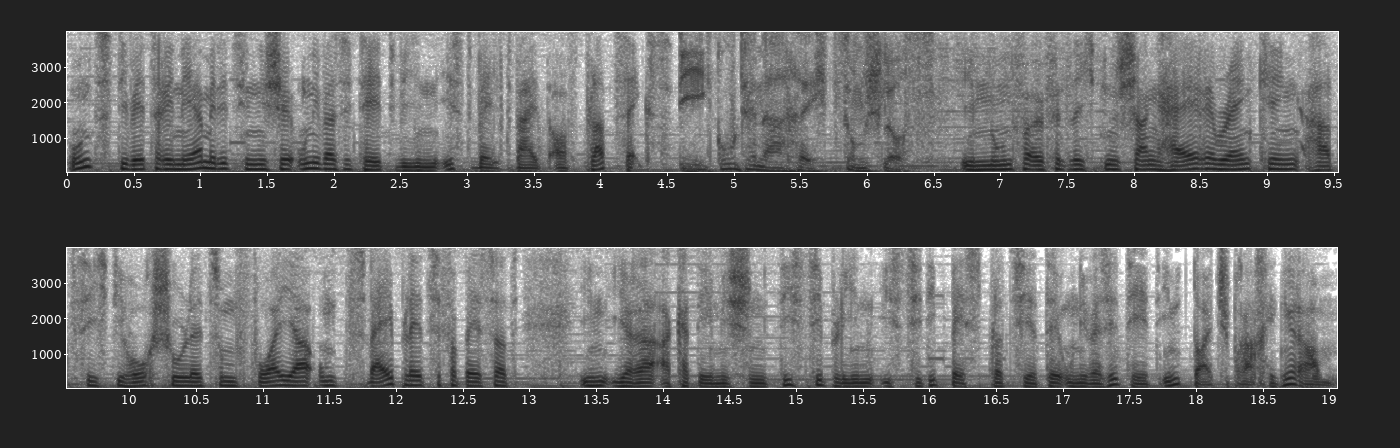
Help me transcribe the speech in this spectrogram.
Und die Veterinärmedizinische Universität Wien ist weltweit auf Platz 6. Die gute Nachricht zum Schluss. Im nun veröffentlichten Shanghai-Ranking hat sich die Hochschule zum Vorjahr um zwei Plätze verbessert. In ihrer akademischen Disziplin ist sie die bestplatzierte Universität im deutschsprachigen Raum.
